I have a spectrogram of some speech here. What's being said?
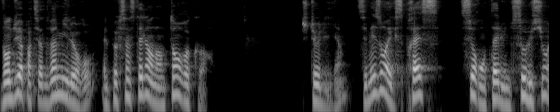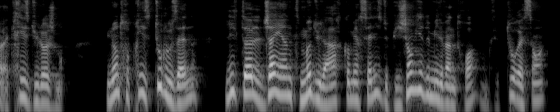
Vendues à partir de 20 000 euros, elles peuvent s'installer en un temps record. Je te lis. Hein. Ces maisons express seront-elles une solution à la crise du logement? Une entreprise toulousaine, Little Giant Modular, commercialise depuis janvier 2023, donc c'est tout récent,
